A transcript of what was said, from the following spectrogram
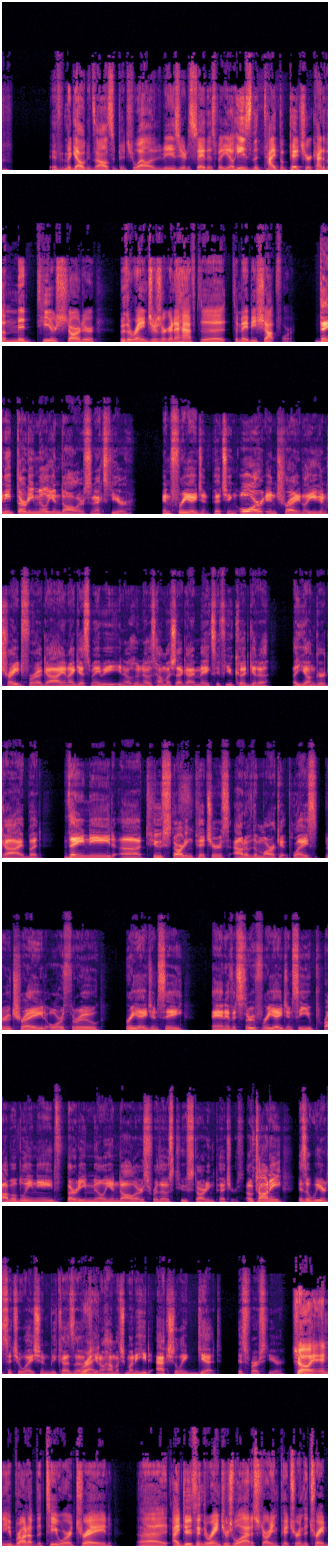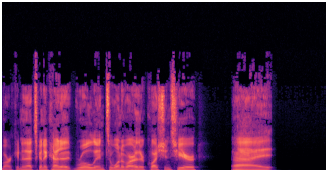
if Miguel Gonzalez had pitched well, it would be easier to say this, but you know, he's the type of pitcher, kind of a mid tier starter, who the Rangers are going to have to to maybe shop for. They need thirty million dollars next year in free agent pitching or in trade. Like you can trade for a guy, and I guess maybe, you know, who knows how much that guy makes if you could get a, a younger guy. But they need uh, two starting pitchers out of the marketplace through trade or through free agency. And if it's through free agency, you probably need $30 million for those two starting pitchers. Ohtani is a weird situation because of, Right. you know, how much money he'd actually get his first year. So, and you brought up the T word trade. Uh, I do think the Rangers will add a starting pitcher in the trade market, and that's going to kind of roll into one of our other questions here. Uh,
